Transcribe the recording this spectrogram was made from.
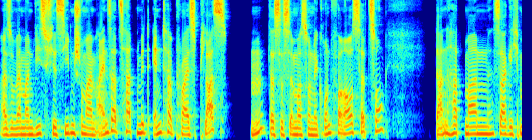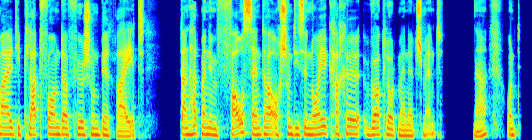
Also wenn man vSphere 7 schon mal im Einsatz hat mit Enterprise Plus, hm, das ist immer so eine Grundvoraussetzung, dann hat man, sage ich mal, die Plattform dafür schon bereit dann hat man im V-Center auch schon diese neue Kachel Workload Management. Ja? Und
